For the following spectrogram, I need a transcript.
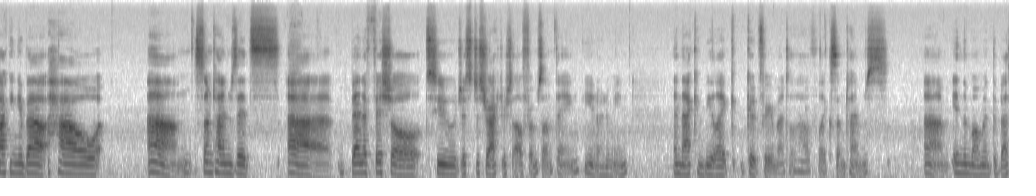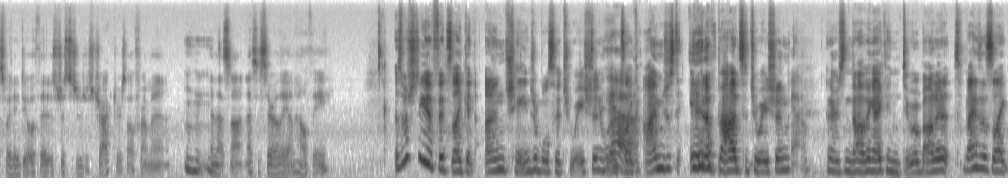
talking about how um sometimes it's uh beneficial to just distract yourself from something. You know what I mean? And that can be like good for your mental health. Like sometimes. Um, in the moment, the best way to deal with it is just to distract yourself from it, Mhm. and that's not necessarily unhealthy. especially if it's like an unchangeable situation where it's like I'm just in a bad situation Yeah, and there's nothing I can do about it. Sometimes it's like,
